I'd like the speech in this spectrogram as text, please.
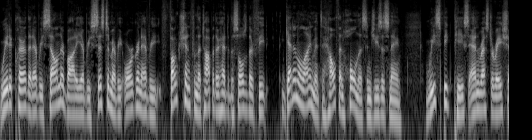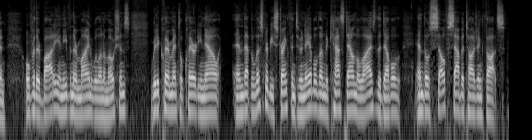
We declare that every cell in their body, every system, every organ, every function from the top of their head to the soles of their feet get in alignment to health and wholeness in Jesus' name. We speak peace and restoration over their body and even their mind, will, and emotions. We declare mental clarity now and that the listener be strengthened to enable them to cast down the lies of the devil and those self sabotaging thoughts.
